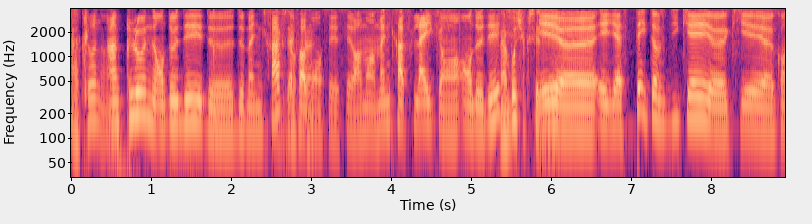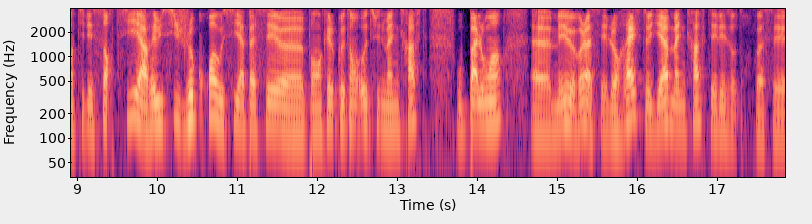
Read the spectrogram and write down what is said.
un clone, hein. un clone en 2D de, de Minecraft. Exact, enfin ouais. bon, c'est vraiment un Minecraft-like en, en, 2D. Un beau succès. Et euh, il y a State of Decay euh, qui est euh, quand il est sorti a réussi, je crois aussi, à passer euh, pendant quelques temps au-dessus de Minecraft ou pas loin. Euh, mais voilà, c'est le reste. Il y a Minecraft et les autres. Quoi, c'est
